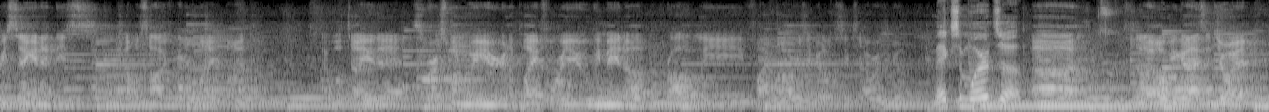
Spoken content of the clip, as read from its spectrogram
Going to be singing in these couple songs we're going to play, but I will tell you that this first one we are going to play for you, we made up probably five hours ago, six hours ago. Make some words up. Uh, so I hope you guys enjoy it.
